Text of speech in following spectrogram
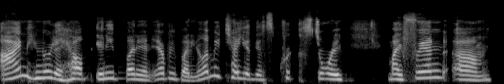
I'm here to help anybody and everybody. Let me tell you this quick story. My friend um,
